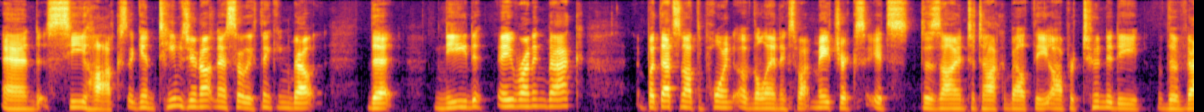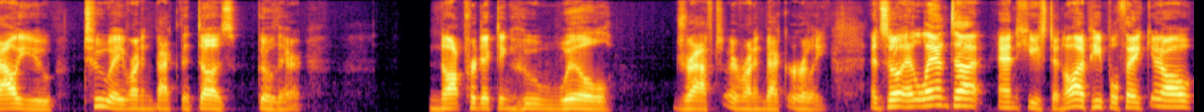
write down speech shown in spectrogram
and Seahawks. Again, teams you're not necessarily thinking about that need a running back, but that's not the point of the landing spot matrix. It's designed to talk about the opportunity, the value to a running back that does go there not predicting who will draft a running back early. And so Atlanta and Houston, a lot of people think, you know,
